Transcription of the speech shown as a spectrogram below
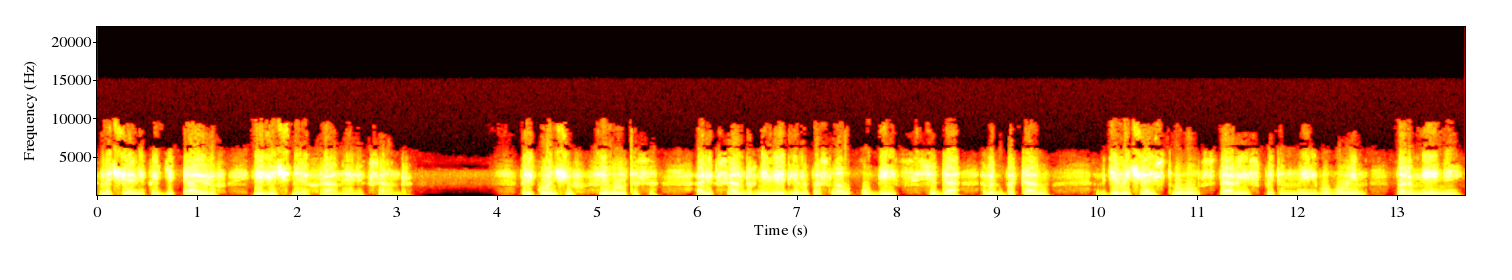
начальника гитайров и личной охраны Александра. Прикончив Филотоса, Александр немедленно послал убийц сюда, в Экбатану, где начальствовал старый испытанный его воин Пармений,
